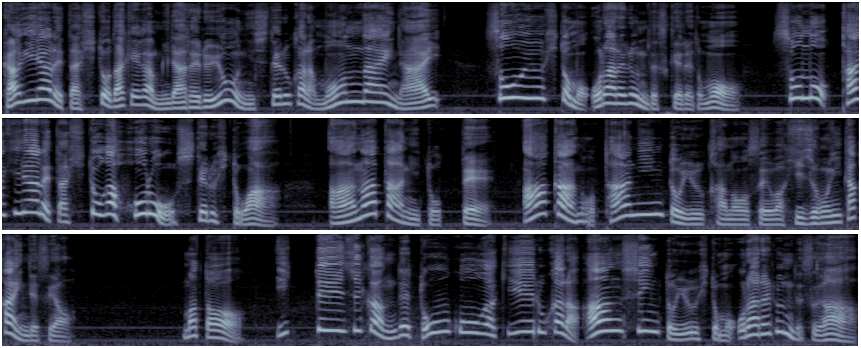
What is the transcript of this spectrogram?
限られた人だけが見られるようにしてるから問題ない。そういう人もおられるんですけれども、その限られた人がフォローしてる人は、あなたにとって赤の他人という可能性は非常に高いんですよ。また、一定時間で投稿が消えるから安心という人もおられるんですが、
